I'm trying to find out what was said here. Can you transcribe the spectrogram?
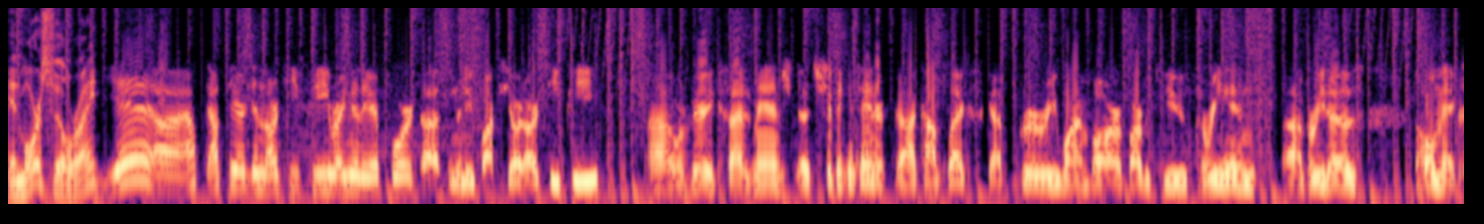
in Morrisville, right? Yeah, uh, out, out there in the RTP, right near the airport. Uh, it's in the new Box Yard RTP. Uh, we're very excited, man. Sh- uh, shipping container uh, complex. Got brewery, wine bar, barbecue, Korean, uh, burritos, the whole mix.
